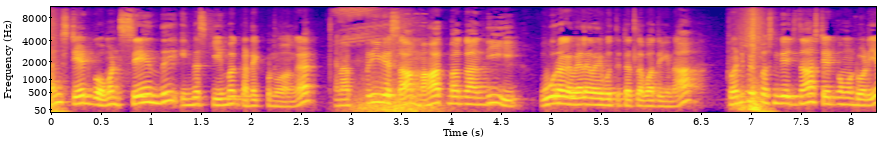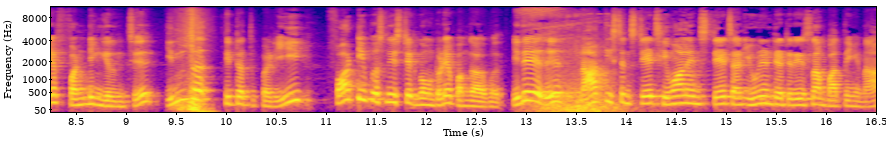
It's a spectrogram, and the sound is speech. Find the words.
and state government சேர்ந்து இந்த ஸ்கீமை கண்டக்ட் பண்ணுவாங்க. ஏன்னா ப்ரீவியஸா மகாத்மா காந்தி ஊரக வேலைவாய்ப்பு திட்டத்தில் பார்த்தீங்கன்னா டுவெண்ட்டி ஃபைவ் பர்சன்டேஜ் தான் ஸ்டேட் கவர்மெண்ட்டோடைய ஃபண்டிங் இருந்துச்சு. இந்த திட்டத்துப்படி ஃபார்ட்டி பர்சன்டேஜ் ஸ்டேட் கவர்மெண்ட்டோடைய பங்காகுது இதே இது north eastern states Himalayan states and union டெரிட்டரிஸ்லாம் பார்த்தீங்கன்னா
